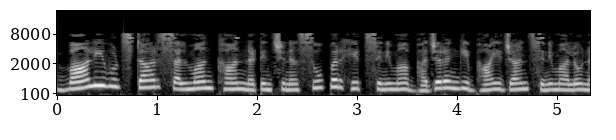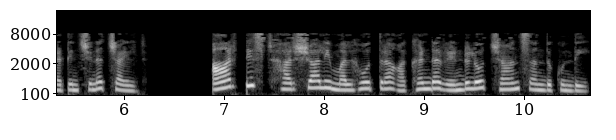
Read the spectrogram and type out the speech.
బాలీవుడ్ స్టార్ సల్మాన్ ఖాన్ నటించిన సూపర్ హిట్ సినిమా భజరంగి భాయిజాన్ సినిమాలో నటించిన చైల్డ్. ఆర్టిస్ట్ హర్షాలి మల్హోత్రా అఖండ రెండులో ఛాన్స్ అందుకుంది.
